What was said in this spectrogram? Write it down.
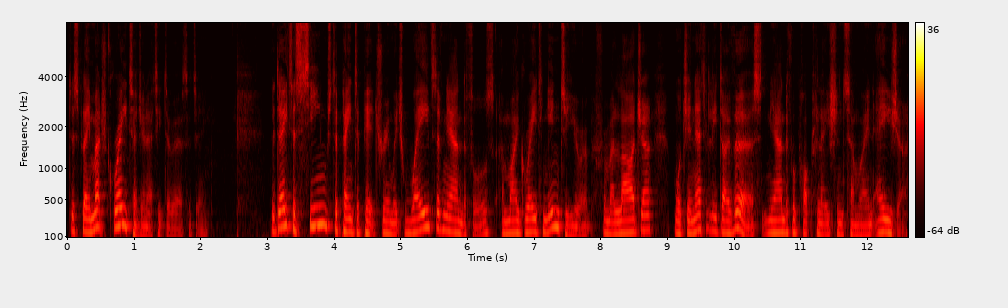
display much greater genetic diversity. The data seems to paint a picture in which waves of Neanderthals are migrating into Europe from a larger, more genetically diverse Neanderthal population somewhere in Asia.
